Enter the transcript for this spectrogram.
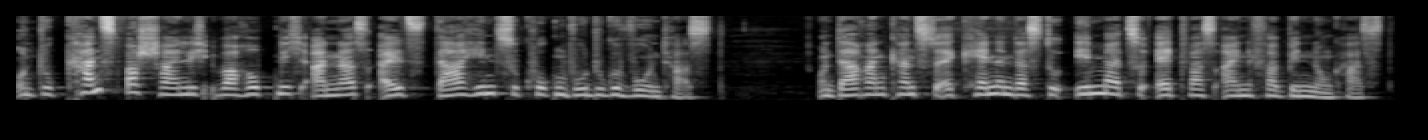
und du kannst wahrscheinlich überhaupt nicht anders, als dahin zu gucken, wo du gewohnt hast. Und daran kannst du erkennen, dass du immer zu etwas eine Verbindung hast.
